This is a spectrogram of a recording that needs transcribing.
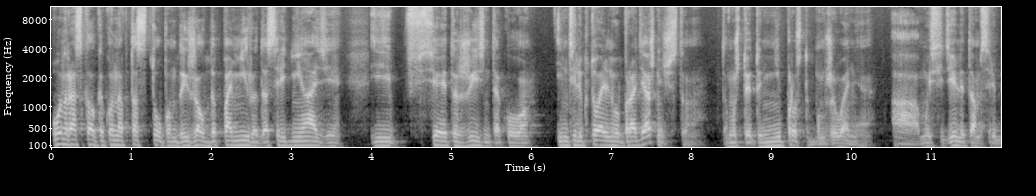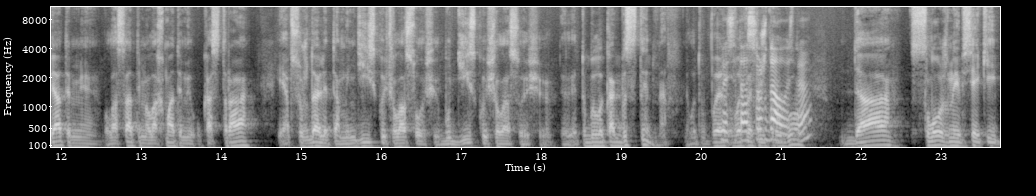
Он рассказал, как он автостопом доезжал до Памира, до Средней Азии. И вся эта жизнь такого интеллектуального бродяжничества, потому что это не просто бомжевание, а мы сидели там с ребятами, волосатыми, лохматыми у костра, и обсуждали там индийскую философию, буддийскую философию. Это было как бы стыдно. Вот в, То есть вот это осуждалось, кругу, да? Да, сложные всякие...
